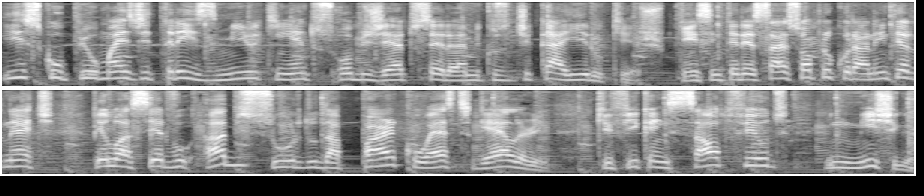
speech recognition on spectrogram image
e esculpiu mais de 3.500 objetos cerâmicos de cair o queixo. Quem se interessar é só procurar na internet pelo acervo absurdo da Park West Gallery, que fica em Southfield, em Michigan.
